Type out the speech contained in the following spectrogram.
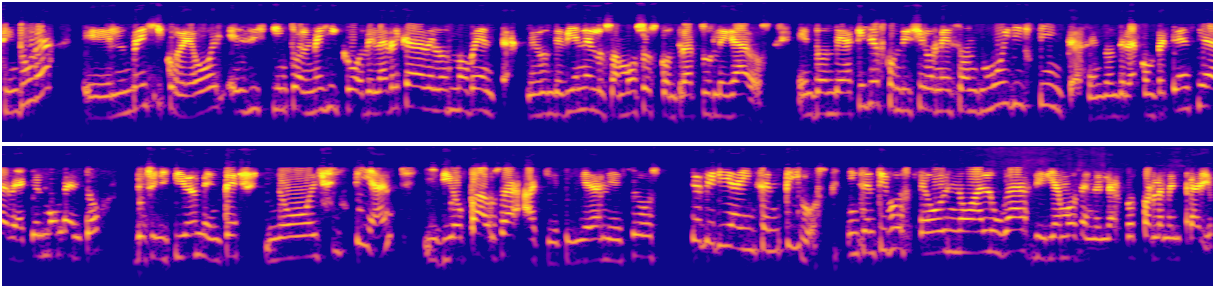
sin duda, el México de hoy es distinto al México de la década de los 90, de donde vienen los famosos contratos legados, en donde aquellas condiciones son muy distintas, en donde la competencia de aquel momento definitivamente no existían y dio pausa a que tuvieran esos yo diría incentivos, incentivos que hoy no ha lugar, diríamos, en el arco parlamentario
